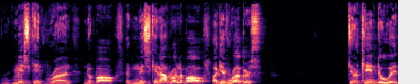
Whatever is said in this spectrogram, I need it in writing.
Michigan run the ball? If Michigan cannot run the ball, I give Rutgers can't do it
